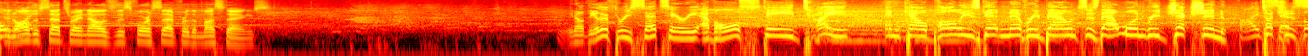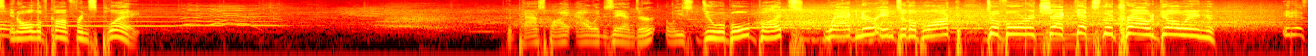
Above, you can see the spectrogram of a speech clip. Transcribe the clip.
in all the sets right now is this fourth set for the Mustangs. You know, the other three sets, Harry, have all stayed tight, and Cal Poly's getting every bounce as that one rejection touches in all of conference play. Good pass by Alexander, at least doable, but Wagoner into the block. Dvoracek gets the crowd going. It is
